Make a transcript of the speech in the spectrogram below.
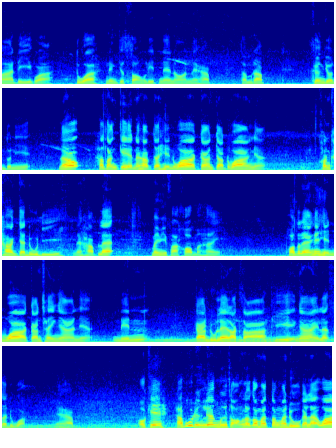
มาดีกว่าตัว 1.2 ลิตรแน่นอนนะครับสำหรับเครื่องยนต์ตัวนี้ แล้วถ้าสังเกตนะครับ จะเห็นว่าการจัดวางเนี่ย ค่อนข้างจะดูดีนะครับ และไม่มีฝาครอบมาให้ เพราะแสดงให้เห็นว่าการใช้งานเนี่ย เน้น การดูแลรักษาที่ง่ายและสะดวกนะครับโอเค ถ้าพูดถึงเรื่องมือสองเราก็มาต้องมาดูกันแล้วว่า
